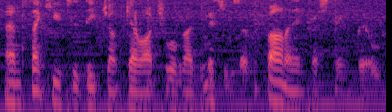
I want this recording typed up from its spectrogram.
And thank you to Deep Junk Garage for organising this. It was a fun and interesting build.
